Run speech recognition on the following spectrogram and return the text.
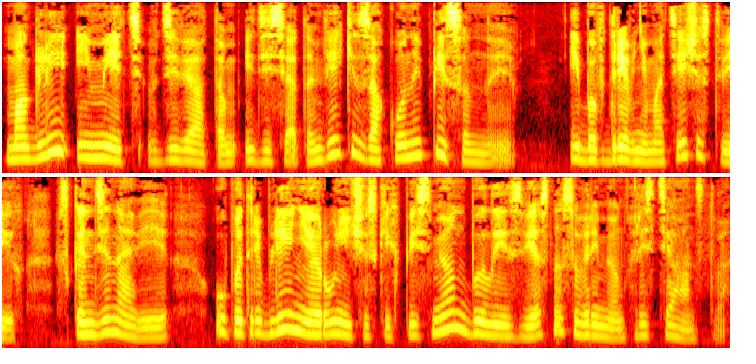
могли иметь в IX и X веке законы писанные, ибо в Древнем Отечестве их, в Скандинавии, употребление рунических письмен было известно со времен христианства.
